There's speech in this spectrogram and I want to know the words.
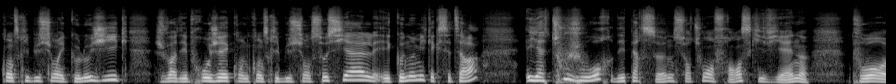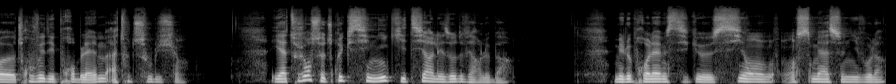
contribution écologique. Je vois des projets qui ont une contribution sociale, économique, etc. Et il y a toujours des personnes, surtout en France, qui viennent pour euh, trouver des problèmes à toute solution. Il y a toujours ce truc cynique qui tire les autres vers le bas. Mais le problème, c'est que si on, se met à ce niveau-là,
